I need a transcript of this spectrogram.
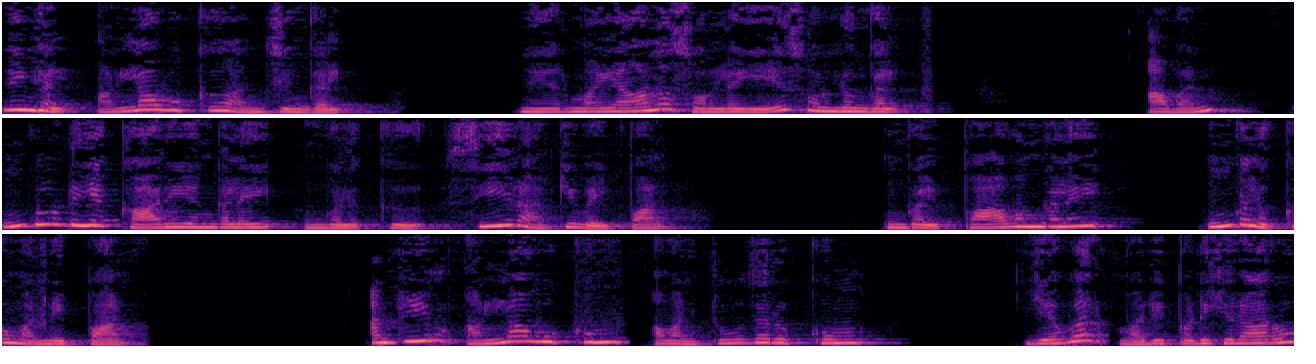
நீங்கள் அல்லாவுக்கு அஞ்சுங்கள். நேர்மையான சொல்லையே சொல்லுங்கள். அவன் உங்களுடைய காரியங்களை உங்களுக்கு சீராக்கி வைப்பான். உங்கள் பாவங்களை உங்களுக்கு மன்னிப்பான். அன்றியும் அல்லாவுக்கும் அவன் தூதருக்கும் எவர் வழிபடுகிறாரோ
